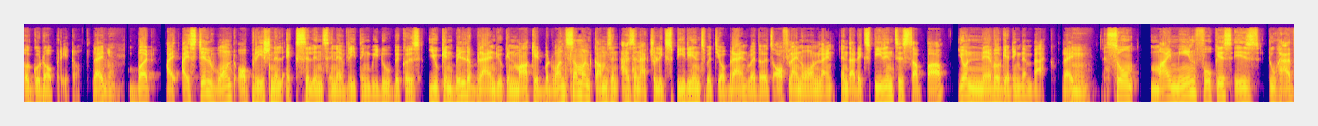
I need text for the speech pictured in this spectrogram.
a good operator, right? Mm. But I, I still want operational excellence in everything we do because you can build a brand, you can market, but once someone comes and has an actual experience with your brand, whether it's offline or online, and that experience is subpar, you're never getting them back, right? Mm. So my main focus is to have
